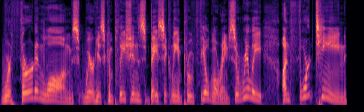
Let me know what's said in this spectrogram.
were third and longs where his completions basically improved field goal range. So, really, on 14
